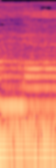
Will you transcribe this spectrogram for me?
my.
